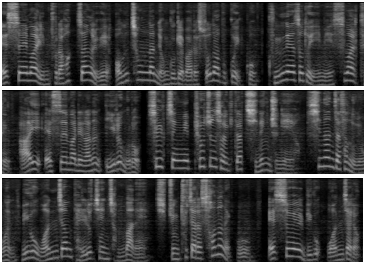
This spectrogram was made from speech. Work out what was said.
SMR 인프라 확장을 위해 엄청난 연구 개발을 쏟아붓고 있고 국내에서도 이미 스마트 ISMR이라는 이름으로 실증 및 표준 설계가 진행 중이에요. 신한 자산 운용은 미국 원전 밸류체인 전반에 집중 투자를 선언했고 SOL 미국 원자력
